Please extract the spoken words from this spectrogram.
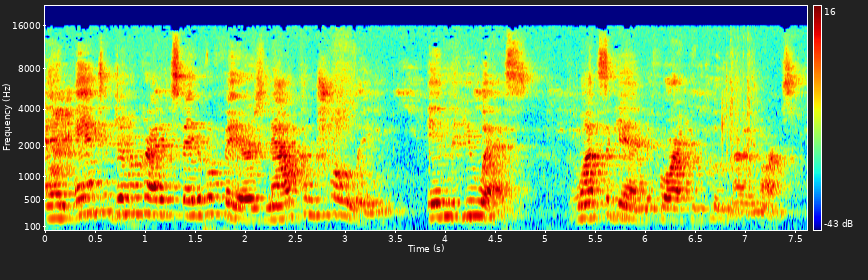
and anti-democratic state of affairs now controlling in the U.S. once again before I conclude my remarks.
